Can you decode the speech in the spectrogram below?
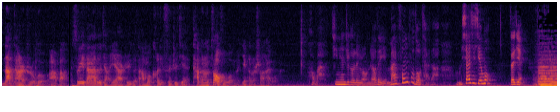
那当然是会有 R bug。所以大家都讲 AR 是一个达摩克里斯之剑，它可能造福我们，也可能伤害我们。好吧，今天这个内容聊得也蛮丰富多彩的，我们下期节目再见。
